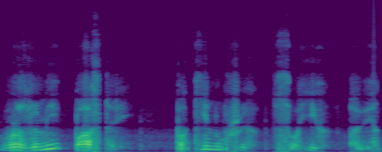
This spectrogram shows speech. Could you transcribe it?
вразуми пастырей, покинувших своих овец.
